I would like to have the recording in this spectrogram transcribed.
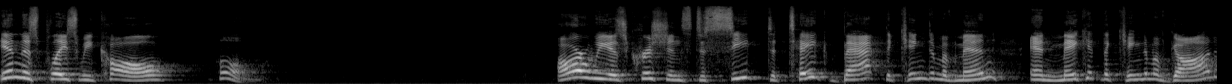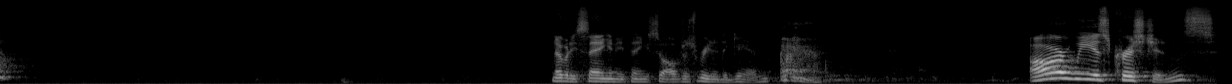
in this place we call home? Are we as Christians to seek to take back the kingdom of men and make it the kingdom of God? Nobody's saying anything, so I'll just read it again. Are we as Christians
